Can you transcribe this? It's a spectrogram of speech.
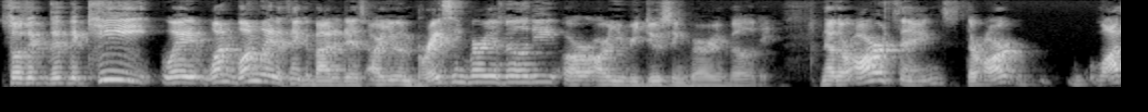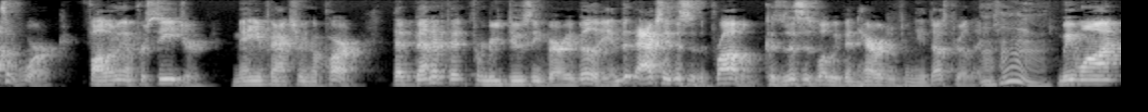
So the, the, the, key way, one, one way to think about it is, are you embracing variability or are you reducing variability? Now, there are things, there are lots of work following a procedure, manufacturing a part that benefit from reducing variability. And th- actually, this is the problem because this is what we've inherited from the industrial age. Mm-hmm. We want,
